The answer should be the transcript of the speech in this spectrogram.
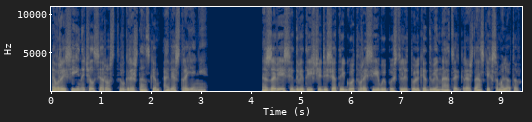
В России начался рост в гражданском авиастроении. За весь 2010 год в России выпустили только 12 гражданских самолетов.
